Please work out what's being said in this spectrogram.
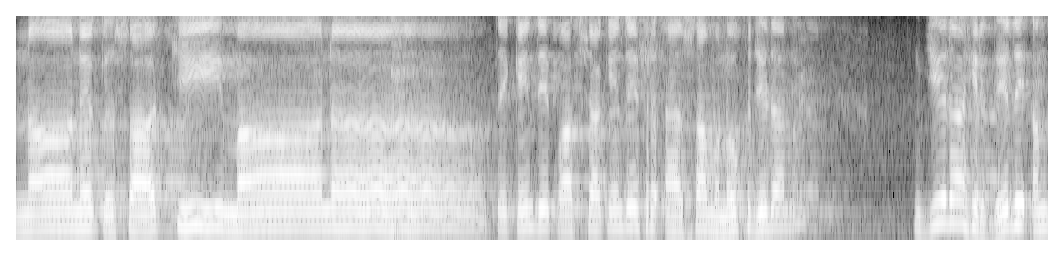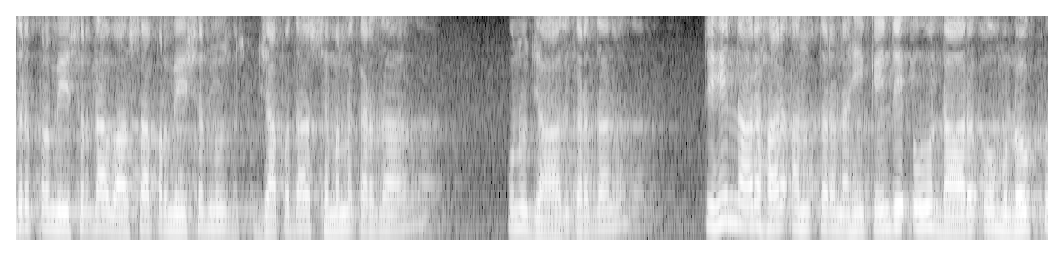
ਨਾਨਕ ਸਾਚੀ ਮਾਨ। ਤੇ ਕਹਿੰਦੇ, ਪਾਤਸ਼ਾਹ ਕਹਿੰਦੇ, ਫਿਰ ਐਸਾ ਮਨੁੱਖ ਜਿਹੜਾ ਨਾ, ਜਿਹੜਾ ਹਿਰਦੇ ਦੇ ਅੰਦਰ ਪਰਮੇਸ਼ਰ ਦਾ ਵਾਸਾ, ਪਰਮੇਸ਼ਰ ਨੂੰ ਜਪਦਾ, ਸਿਮਰਨ ਕਰਦਾ, ਉਹਨੂੰ ਯਾਦ ਕਰਦਾ ਨਾ ਇਹ ਨਰ ਹਰ ਅੰਤਰ ਨਹੀਂ ਕਹਿੰਦੇ, ਉਹ ਨਰ, ਉਹ ਮਨੁੱਖ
